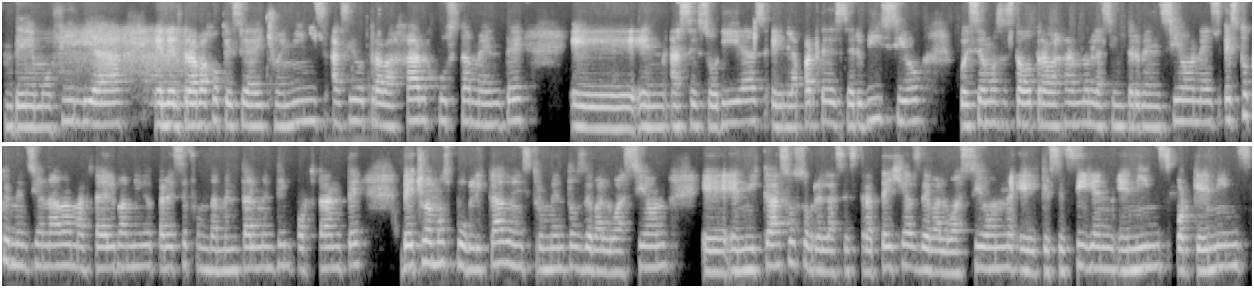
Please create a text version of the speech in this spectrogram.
de hemofilia, en el trabajo que se ha hecho en IMSS, ha sido trabajar justamente eh, en asesorías, en la parte de servicio, pues hemos estado trabajando en las intervenciones. Esto que mencionaba Marta Elba a mí me parece fundamentalmente importante. De hecho, hemos publicado instrumentos de evaluación, eh, en mi caso, sobre las estrategias de evaluación eh, que se siguen en IMSS, porque en IMSS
